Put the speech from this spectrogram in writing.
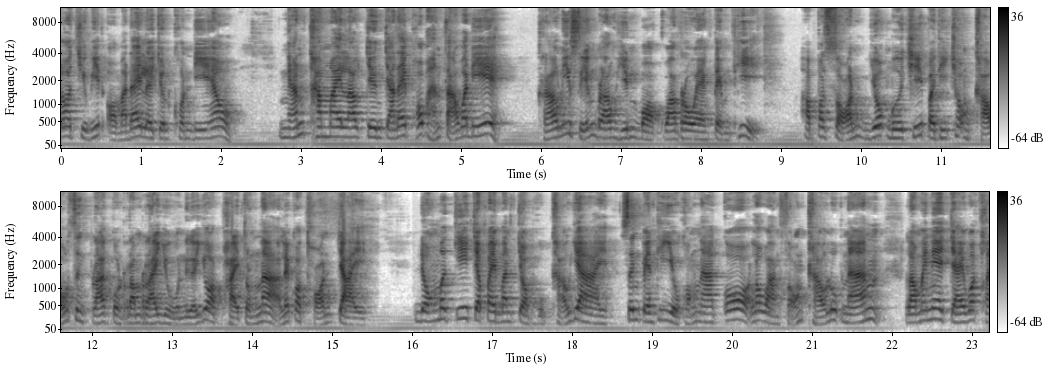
รอดชีวิตออกมาได้เลยจนคนเดียว งั้นทำไมเราจึงจะได้พบหันสาวดี คราวนี้เสียงเบราหินบอกความระแวงเต็มที่ อัปสรยกมือชี้ไปที่ช่องเขาซึ่งปรากฏรำไรอยู่เหนือยอดไผ่ตรงหน้าแล้วก็ถอนใจ ดงเมื่อกี้จะไปบรรจบหุบเขาใหญ่ ซึ่งเป็นที่อยู่ของนาโก้ระหว่างสองเขาลูกนั้น เราไม่แน่ใจว่าใคร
